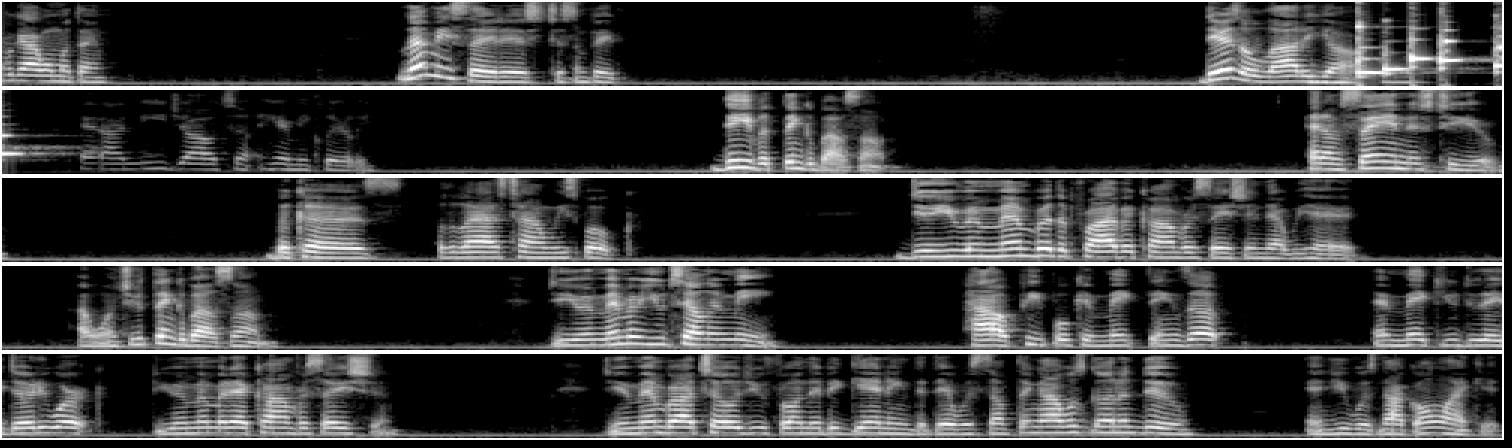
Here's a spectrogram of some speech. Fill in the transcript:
forgot one more thing. Let me say this to some people. There's a lot of y'all, and I need y'all to hear me clearly. Diva, think about something. And I'm saying this to you because of the last time we spoke. Do you remember the private conversation that we had? I want you to think about something. Do you remember you telling me how people can make things up and make you do their dirty work? Do you remember that conversation? Do you remember I told you from the beginning that there was something I was going to do and you was not going to like it?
